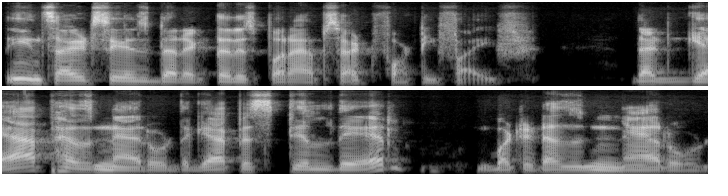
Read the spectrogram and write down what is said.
The inside sales director is perhaps at 45. That gap has narrowed. The gap is still there, but it has narrowed.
